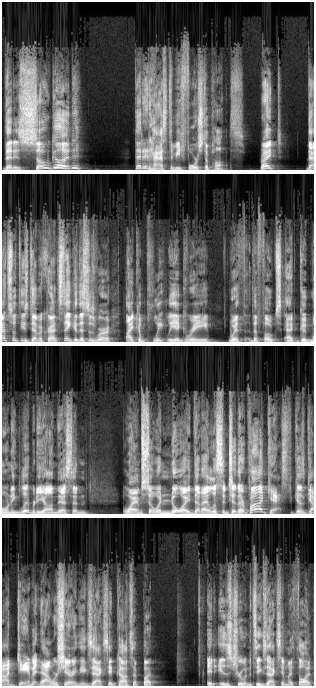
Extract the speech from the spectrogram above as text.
that is so good that it has to be forced upon us, right? That's what these Democrats think. And this is where I completely agree with the folks at Good Morning Liberty on this and why I'm so annoyed that I listened to their podcast because, God damn it, now we're sharing the exact same concept. But it is true and it's the exact same I thought.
